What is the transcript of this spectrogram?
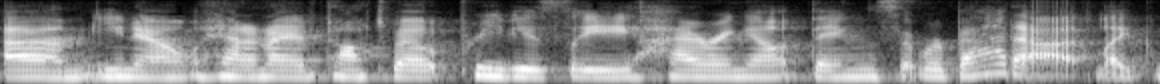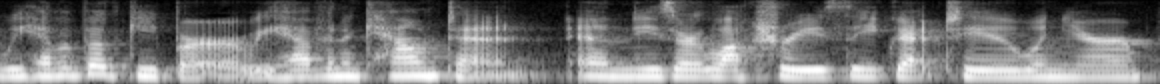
Um, you know, Hannah and I have talked about previously hiring out things that we're bad at. Like we have a bookkeeper, we have an accountant, and these are luxuries that you get to when you're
